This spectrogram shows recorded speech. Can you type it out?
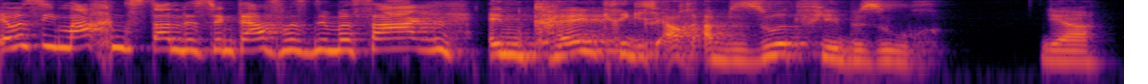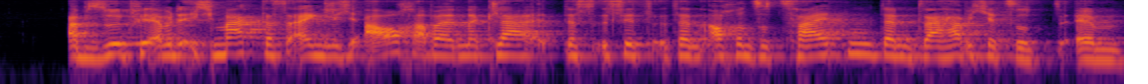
Ja, aber sie machen es dann, deswegen darf man es nicht mehr sagen. In Köln kriege ich auch absurd viel Besuch. Ja. Absurd viel, aber ich mag das eigentlich auch, aber na klar, das ist jetzt dann auch in so Zeiten, dann da habe ich jetzt so ähm,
